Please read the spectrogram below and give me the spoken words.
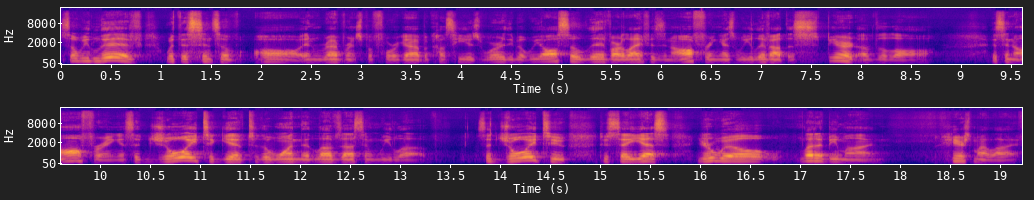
So we live with this sense of awe and reverence before God because He is worthy, but we also live our life as an offering as we live out the spirit of the law. It's an offering, it's a joy to give to the one that loves us and we love. It's a joy to, to say, Yes, your will, let it be mine. Here's my life.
